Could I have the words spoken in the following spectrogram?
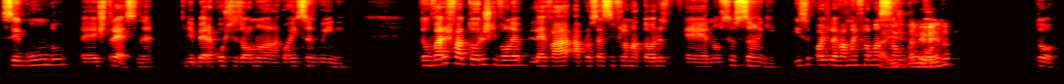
Segundo, é estresse, né? Que libera cortisol na, na corrente sanguínea. Então, vários fatores que vão levar a processos inflamatórios é, no seu sangue. Isso pode levar a uma inflamação Aí, você tá me vendo? Tô.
